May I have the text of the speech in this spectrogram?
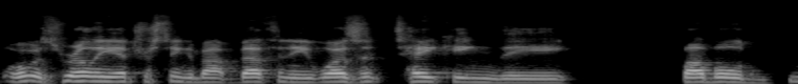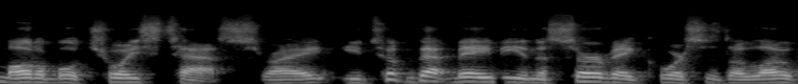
what was really interesting about Bethany wasn't taking the bubbled multiple choice tests, right? You took that maybe in the survey courses, the low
